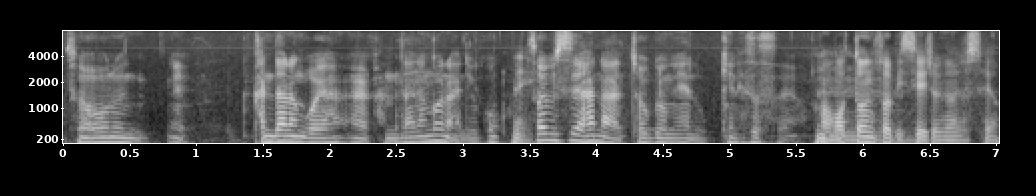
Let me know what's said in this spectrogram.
저는 예, 간단한 거에 아, 간단한 건 아니고 네. 서비스에 하나 적용해 놓긴 했었어요. 어, 음. 어떤 서비스에 적용하셨어요?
